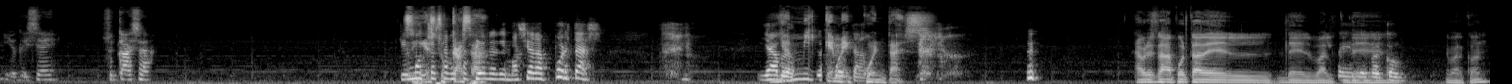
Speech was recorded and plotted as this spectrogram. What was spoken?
Yo qué sé. Su casa. Que Sí, muchas es su casa. habitaciones, demasiadas puertas. Y ¿Y abro a mí qué me cuentas? Abres la puerta del, del, bal- Eh, del balcón. del balcón.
